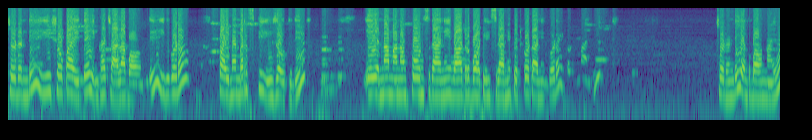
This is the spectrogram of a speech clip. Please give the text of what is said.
చూడండి ఈ సోఫా అయితే ఇంకా చాలా బాగుంది. ఇది కూడా ఫైవ్ మెంబర్స్కి యూజ్ అవుతుంది. ఏదన్నా మనం ఫోన్స్ కానీ వాటర్ బాటిల్స్ కానీ పెట్టుకోవటానికి కూడా ఇక్కడ ఉన్నాయి. చూడండి ఎంత బాగున్నాయో.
